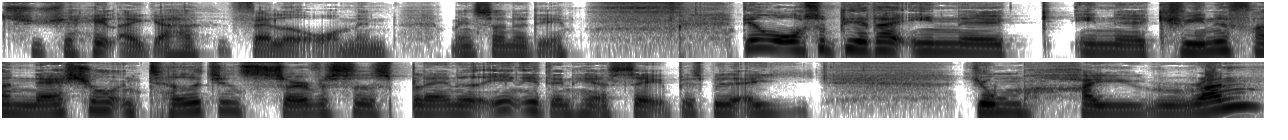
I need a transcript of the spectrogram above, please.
synes jeg heller ikke, jeg har faldet over, men, men sådan er det. Derudover så bliver der en, øh, en øh, kvinde fra National Intelligence Services blandet ind i den her sag, bliver spillet af Yum Hairan,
